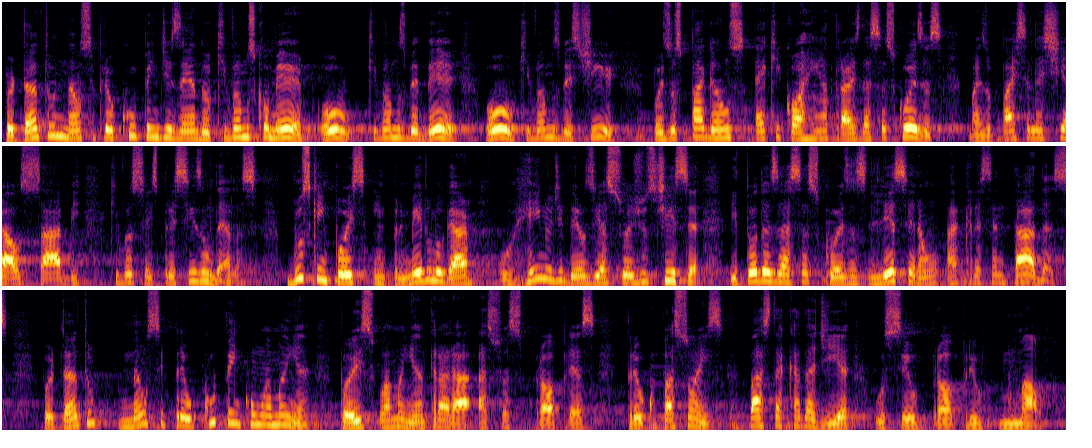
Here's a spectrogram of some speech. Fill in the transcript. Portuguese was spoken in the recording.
Portanto, não se preocupem dizendo que vamos comer, ou que vamos beber, ou que vamos vestir, pois os pagãos é que correm atrás dessas coisas, mas o Pai Celestial sabe que vocês precisam delas. Busquem, pois, em primeiro lugar o reino de Deus e a sua justiça, e todas essas coisas lhes serão acrescentadas. Portanto, não se preocupem com o amanhã, pois o amanhã trará as suas próprias preocupações. Basta cada dia o seu próprio mal.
